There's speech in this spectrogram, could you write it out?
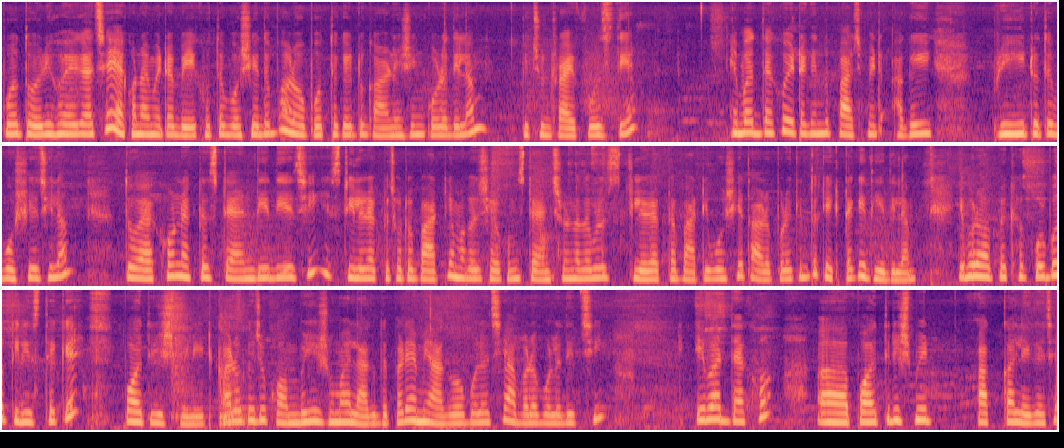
পুরো তৈরি হয়ে গেছে। এখন আমি এটা বেক হতে বসিয়ে দেবো, আর ওপর থেকে একটু গার্নিশিং করে দিলাম কিছু ড্রাই ফ্রুটস দিয়ে। এবার দেখো, এটা কিন্তু পাঁচ মিনিট আগেই প্রি হিট হতে বসিয়েছিলাম। তো এখন একটা স্ট্যান্ড দিয়ে দিয়েছি। স্টিলের একটা ছোটো বাটি, আমার কাছে সেরকম স্ট্যান্ড ছিল না বলে স্টিলের একটা বাটি বসিয়ে তার উপরে কিন্তু কেকটাকে দিয়ে দিলাম। এবার অপেক্ষা করব তিরিশ থেকে পঁয়ত্রিশ মিনিট। কারও কিছু কম বেশি সময় লাগতে পারে, আমি আগেও বলেছি, আবারও বলে দিচ্ছি। এবার দেখো পঁয়ত্রিশ মিনিট পাক্কা লেগেছে।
